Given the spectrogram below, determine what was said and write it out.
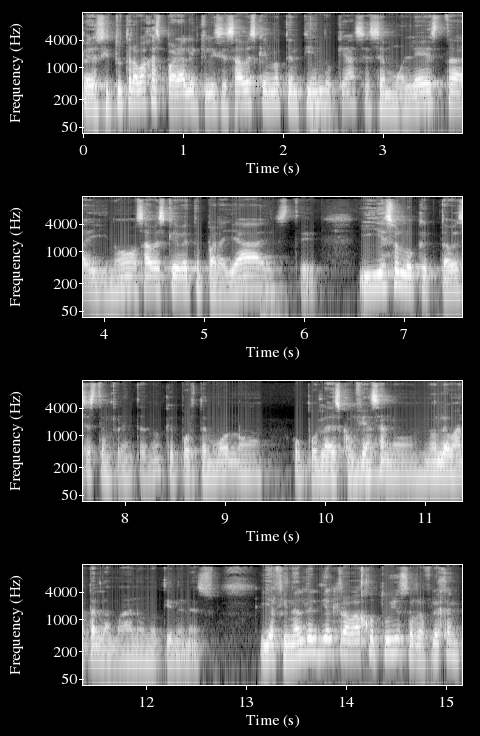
Pero si tú trabajas para alguien que le dice, sabes que no te entiendo, ¿qué hace? Se molesta y no, sabes que vete para allá. Este, y eso es lo que a veces te enfrentas, ¿no? Que por temor no, o por la desconfianza no, no levantan la mano, no tienen eso. Y al final del día el trabajo tuyo se refleja en,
